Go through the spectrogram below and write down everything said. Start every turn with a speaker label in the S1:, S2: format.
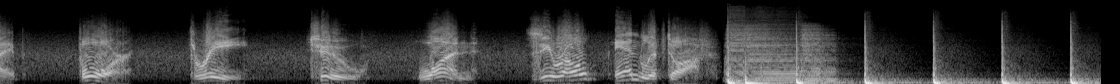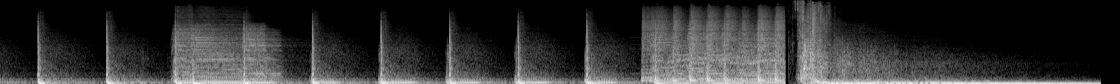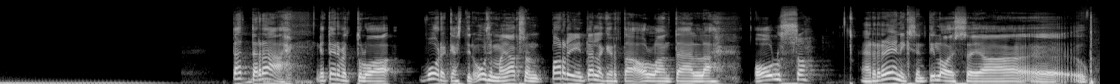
S1: Five, four, three, two, one, zero, and liftoff.
S2: Tättärää ja tervetuloa Vuorikästin uusimman jakson pariin. Tällä kertaa ollaan täällä Oulussa Reeniksen tiloissa ja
